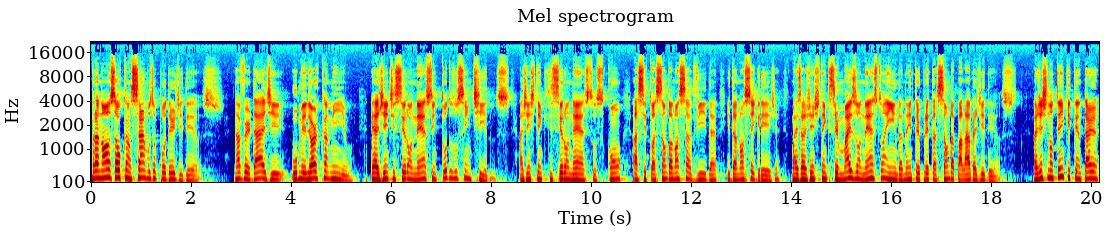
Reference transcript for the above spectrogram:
para nós alcançarmos o poder de Deus. Na verdade, o melhor caminho é a gente ser honesto em todos os sentidos. A gente tem que ser honestos com a situação da nossa vida e da nossa igreja, mas a gente tem que ser mais honesto ainda na interpretação da palavra de Deus. A gente não tem que tentar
